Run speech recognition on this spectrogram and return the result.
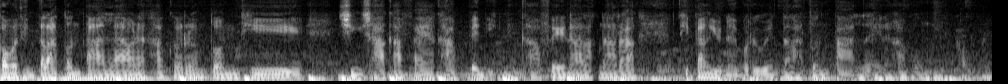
ก็มาถึงตลาดต้นตาลแล้วนะครับ ก็เริ่มต้นที่ชิงช้ากาแฟครับ เป็นอีกหนึ่งคาเฟ่น่ารักน่ารัก ที่ตั้งอยู่ในบริเวณตลาดต้นตาลเลยนะครับผมขอบคุณ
